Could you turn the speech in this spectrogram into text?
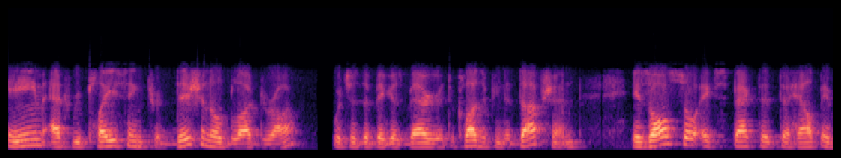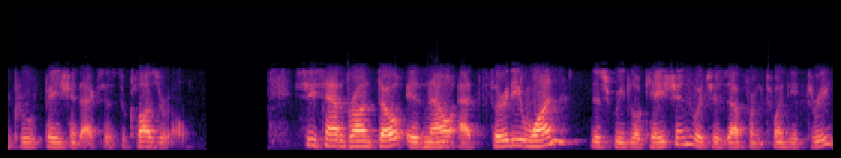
aimed at replacing traditional blood draw, which is the biggest barrier to clozapine adoption, is also expected to help improve patient access to Clozaril. CSAN Pronto is now at 31 discrete locations, which is up from 23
